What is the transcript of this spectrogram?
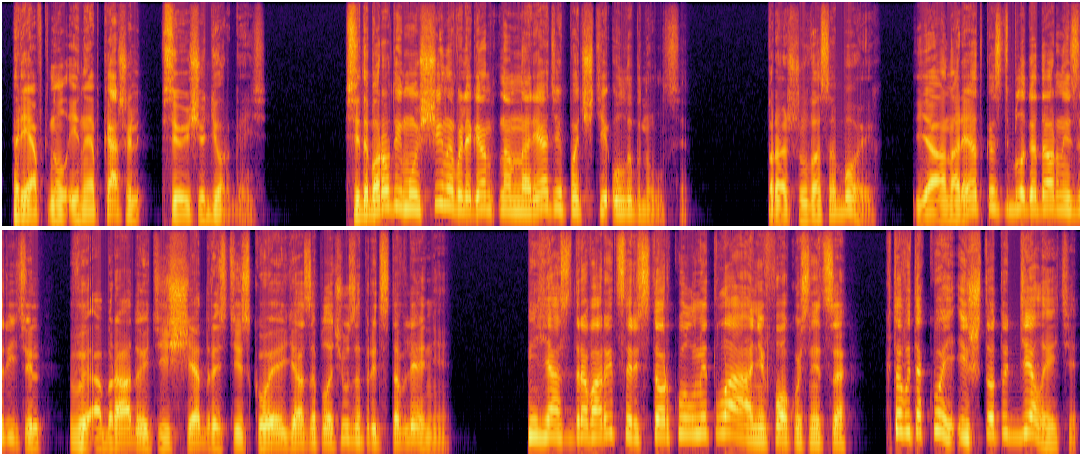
— рявкнул Инеп кашель, все еще дергаясь. Седобородый мужчина в элегантном наряде почти улыбнулся. «Прошу вас обоих. Я на редкость благодарный зритель. Вы обрадуетесь щедрости, с коей я заплачу за представление». «Я здраворыцарь Сторкул Метла, а не фокусница. Кто вы такой и что тут делаете?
